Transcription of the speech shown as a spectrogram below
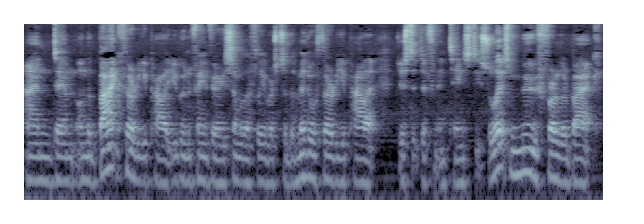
And um, on the back third of your palate, you're going to find very similar flavours to the middle third of your palate, just at different intensities. So let's move further back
